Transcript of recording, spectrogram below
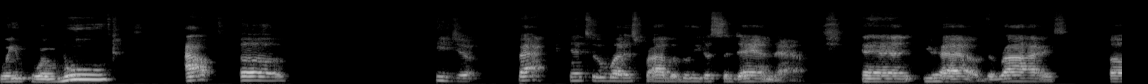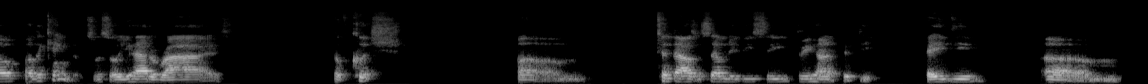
we were moved out of Egypt back into what is probably the Sudan now. And you have the rise of other kingdoms. And so you had a rise of Kush, um, 10,070 BC, 350 AD. Um,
